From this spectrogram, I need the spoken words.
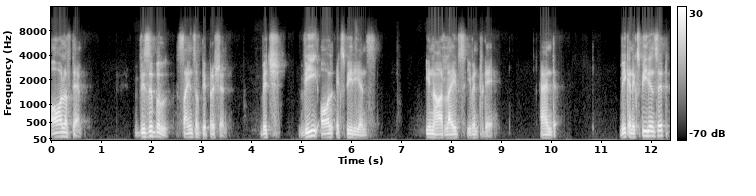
all of them visible signs of depression, which we all experience in our lives even today. And we can experience it,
